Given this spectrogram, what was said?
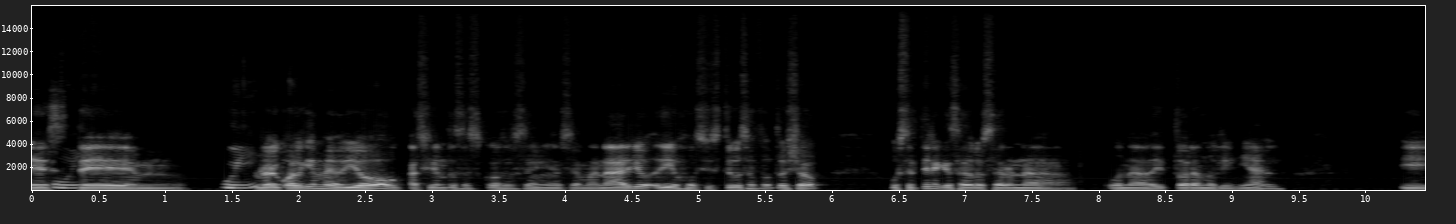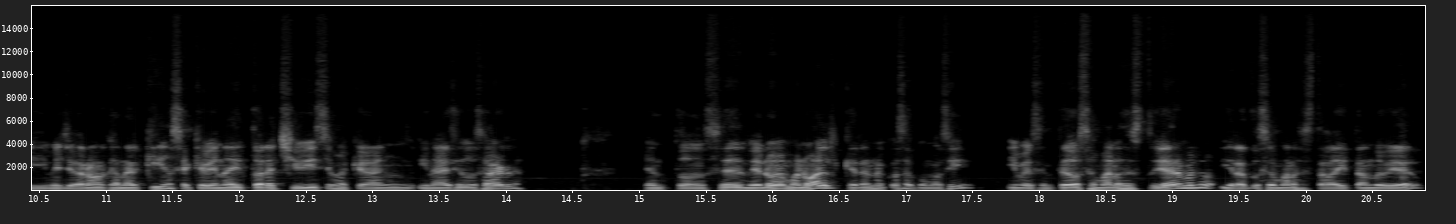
Este. Luego alguien me vio haciendo esas cosas en el semanario. Dijo: si usted usa Photoshop, usted tiene que saber usar una, una editora no lineal y me llevaron a Canal 15, que había una editora chivísima que van y nadie sabe usarla. Entonces me dieron el manual, que era una cosa como así, y me senté dos semanas a estudiármelo y a las dos semanas estaba editando video.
